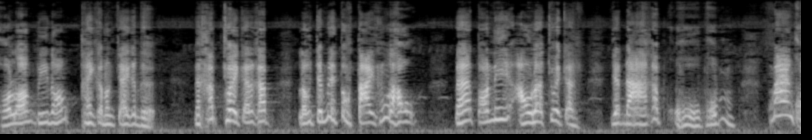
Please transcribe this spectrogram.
ขอร้องพี่น้องให้กำลังใจกันเถอะนะครับ ช่วยกันครับ เราจะไม่ต้องตายทั้งเรา นะ ตอนนี้เอาละช่วยกัน อย่าด่าครับ โอ้โหผมแม่งโค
